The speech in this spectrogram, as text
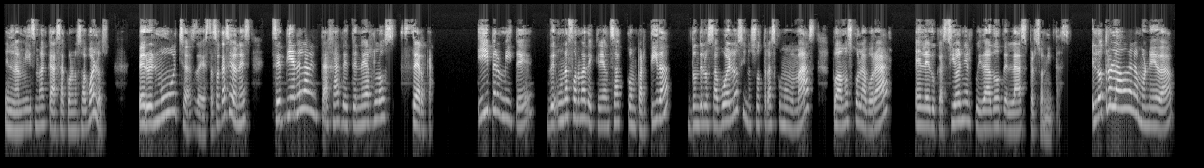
en la misma casa con los abuelos, pero en muchas de estas ocasiones se tiene la ventaja de tenerlos cerca y permite de una forma de crianza compartida donde los abuelos y nosotras como mamás podamos colaborar en la educación y el cuidado de las personitas. El otro lado de la moneda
